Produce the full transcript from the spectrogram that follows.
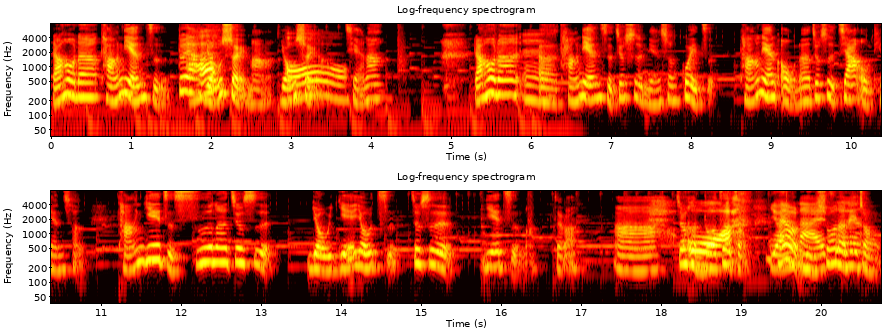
然后呢，糖莲子，对啊，有水嘛，有水钱啊。然后呢，呃，糖莲子就是年生贵子，糖莲藕呢就是家偶天成。糖椰子丝呢，就是有椰有籽，就是椰子嘛，对吧？啊，就很多这种，还有你说的那种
